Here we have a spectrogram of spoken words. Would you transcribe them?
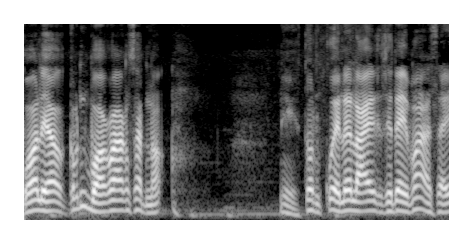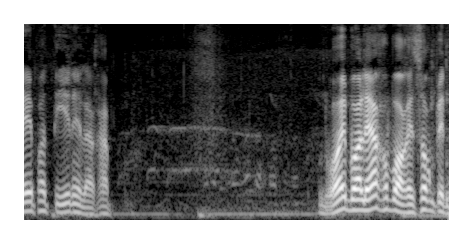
บอกแล้วก็มันบอกวาอังสั้นเนาะ นี่ต้นกล้วยหลายๆจะได้มาใส่พ่อตีนี่แหละครับโอ้ยบอกแล้วเขาบอกให้ส่งเป็น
